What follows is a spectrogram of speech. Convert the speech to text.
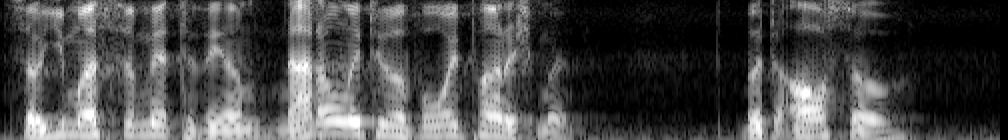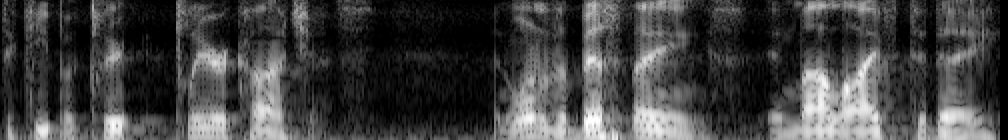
So you must submit to them, not only to avoid punishment, but also to keep a clear, clear conscience. And one of the best things in my life today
